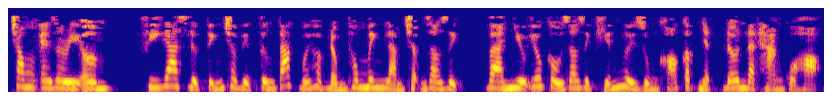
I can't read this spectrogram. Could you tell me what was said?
trong Ethereum, phí gas được tính cho việc tương tác với hợp đồng thông minh làm chậm giao dịch, và nhiều yêu cầu giao dịch khiến người dùng khó cập nhật đơn đặt hàng của họ.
